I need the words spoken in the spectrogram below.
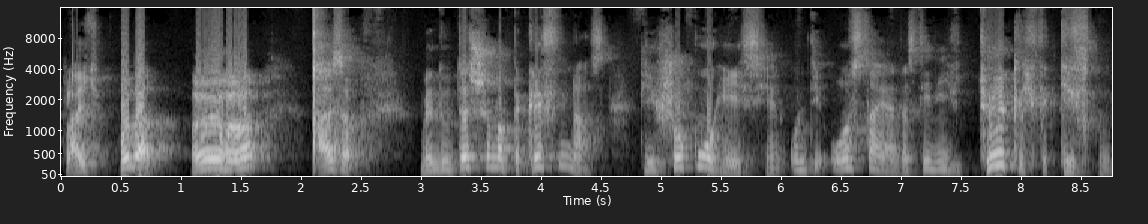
Gleich 100. Also, wenn du das schon mal begriffen hast, die Schokohäschen und die Ostereier, dass die dich tödlich vergiften,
